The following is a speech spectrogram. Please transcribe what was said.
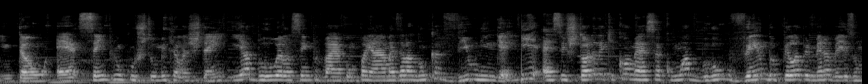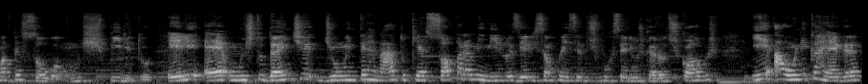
Então é sempre um costume que elas têm e a Blue ela sempre vai acompanhar, mas ela nunca viu ninguém. E essa história daqui começa com a Blue vendo pela primeira vez uma pessoa, um espírito. Ele é um estudante de um internato que é só para meninos e eles são conhecidos por serem os garotos corvos e a única regra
